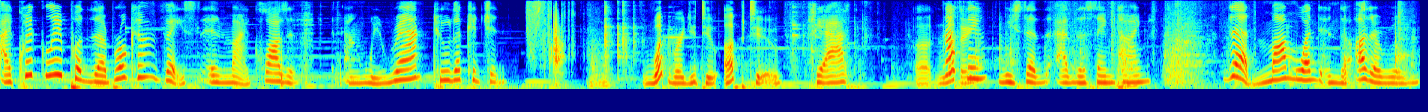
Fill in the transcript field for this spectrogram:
I quickly put the broken vase in my closet and we ran to the kitchen. What were you two up to? She asked. Uh, nothing. nothing, we said at the same time. Then Mom went in the other room.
